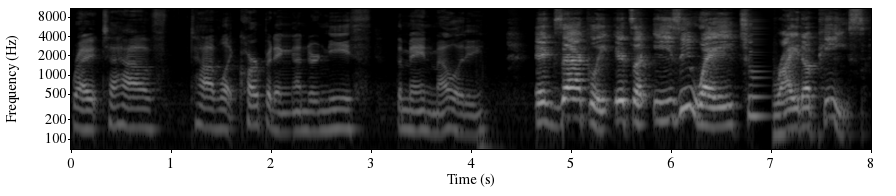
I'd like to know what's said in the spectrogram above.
right? To have to have like carpeting underneath the main melody. Exactly. It's an easy way to write a piece.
